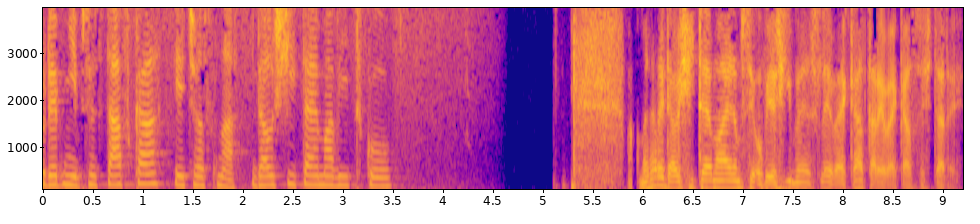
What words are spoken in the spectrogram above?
hudební přestávka, je čas na další téma Vítku. Máme tady další téma, jenom si ověříme, jestli je VK tady. VK, seš tady.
